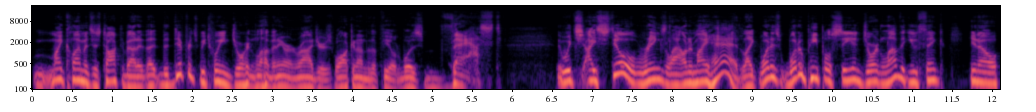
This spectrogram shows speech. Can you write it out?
Mike Clemens has talked about it. The, the difference between Jordan Love and Aaron Rodgers walking onto the field was vast, which I still rings loud in my head. Like, what is what do people see in Jordan Love that you think you know?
